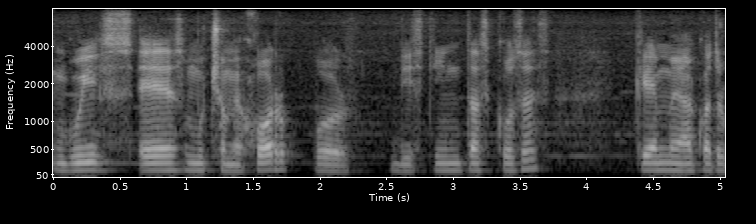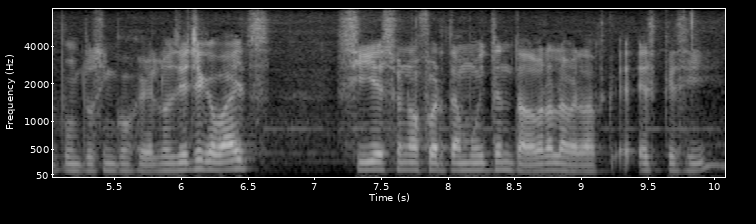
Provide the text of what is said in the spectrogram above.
Wix es mucho mejor por distintas cosas que MA 4.5G. Los 10 GB sí es una oferta muy tentadora, la verdad es que sí.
